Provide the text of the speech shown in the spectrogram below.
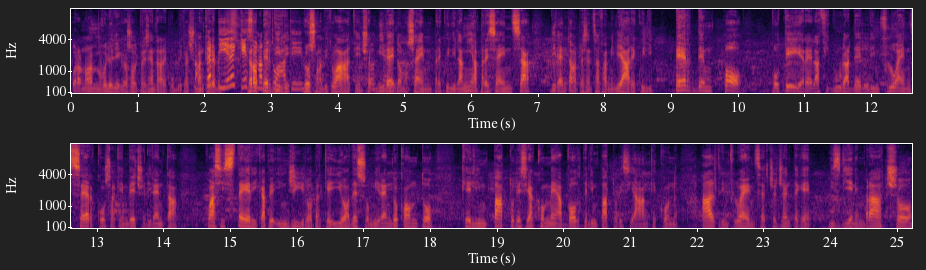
Ora non voglio dire che io sono il Presidente della Repubblica, ci No, per mancherebbe. dire che Però sono per abituati. dirvi, lo sono abituati, cioè mi Ok. vedono sempre, quindi la mia presenza diventa una presenza familiare, quindi perde un po' potere la figura dell'influencer, cosa che invece diventa quasi isterica in giro, perché io adesso mi rendo conto che l'impatto che si ha con me a volte l'impatto che si ha anche con altri influencer, c'è gente che mi sviene in braccio,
